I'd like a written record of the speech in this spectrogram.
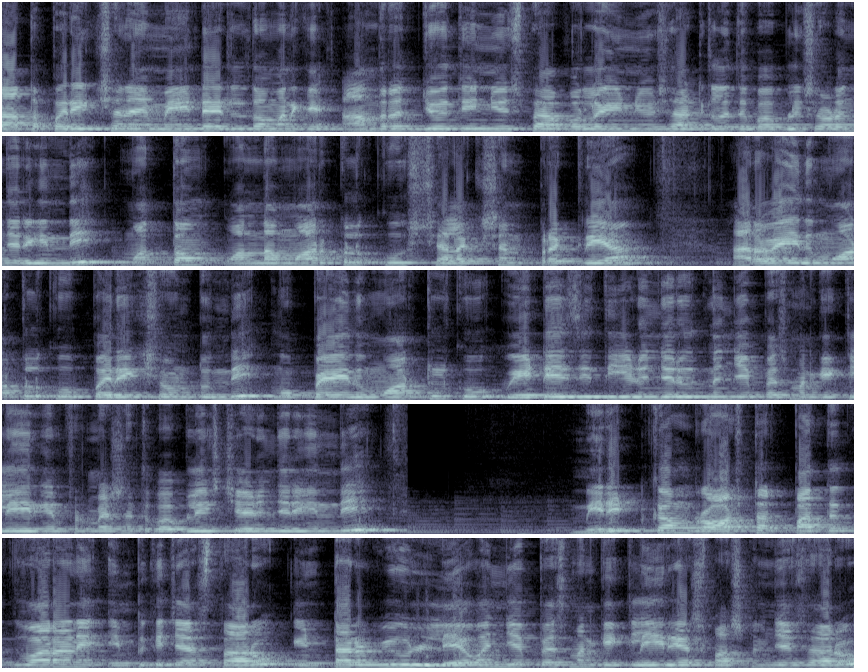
రాత పరీక్ష అనే మెయిన్ టైటిల్తో మనకి ఆంధ్రజ్యోతి న్యూస్ పేపర్లో ఈ న్యూస్ ఆర్టికల్ అయితే పబ్లిష్ అవ్వడం జరిగింది. మొత్తం వంద మార్కులకు సెలక్షన్ ప్రక్రియ అరవై ఐదు మార్కులకు పరీక్ష ఉంటుంది. ముప్పై ఐదు మార్కులకు వెయిటేజీ తీయడం జరుగుతుందని చెప్పేసి మనకి క్లియర్ ఇన్ఫర్మేషన్ అయితే పబ్లిష్ చేయడం జరిగింది. మెరిట్ కమ్ రాస్టర్ పద్ధతి ద్వారానే ఎంపిక చేస్తారు. ఇంటర్వ్యూ లేవని చెప్పేసి మనకి క్లియర్గా స్పష్టం చేశారు.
